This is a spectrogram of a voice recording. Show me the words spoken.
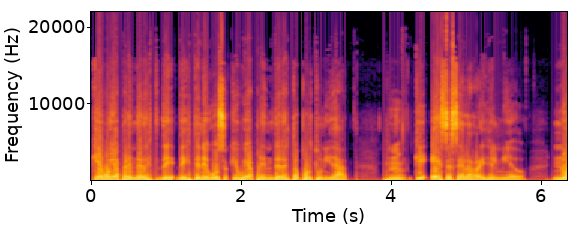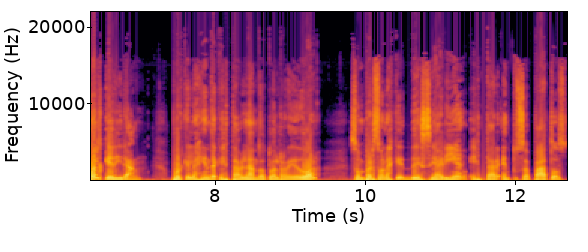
¿Qué voy a aprender de, este negocio? ¿Qué voy a aprender de esta oportunidad? Hmm, que ese sea la raíz del miedo, no el que dirán, porque la gente que está hablando a tu alrededor son personas que desearían estar en tus zapatos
